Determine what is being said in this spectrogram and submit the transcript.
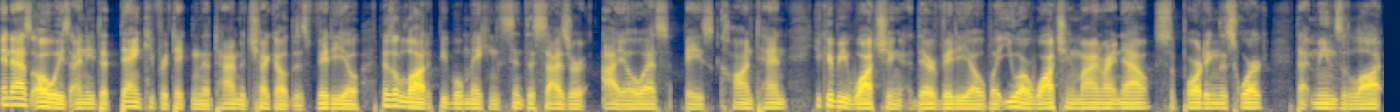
And as always, I need to thank you for taking the time to check out this video. There's a lot of people making synthesizer iOS based content. You could be watching their video, but you are watching mine right now, supporting this work. That means a lot.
